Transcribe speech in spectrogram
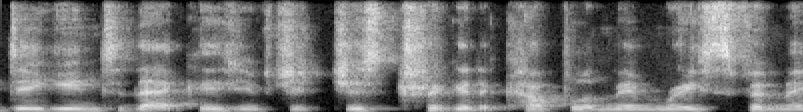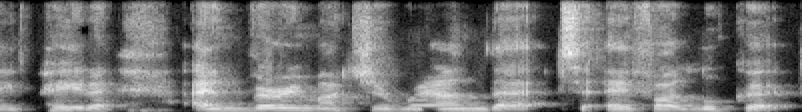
dig into that because you've just triggered a couple of memories for me, Peter, and very much around that. If I look at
